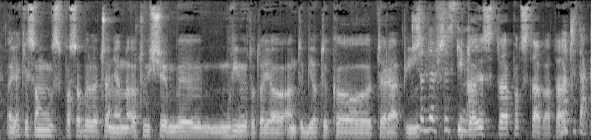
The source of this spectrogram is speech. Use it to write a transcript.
A jakie są sposoby leczenia? No oczywiście mówimy tutaj o antybiotykoterapii. Przede wszystkim. I to jest ta podstawa, tak? Znaczy tak,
